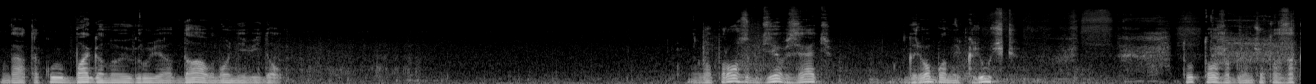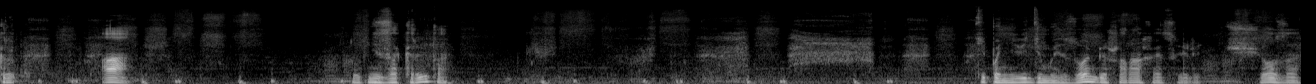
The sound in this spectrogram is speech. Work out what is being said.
Да, такую баганую игру я давно не видел. Вопрос, где взять гребаный ключ? Тут тоже, блин, что-то закрыто. А! Тут не закрыто. Типа невидимый зомби шарахается или что за...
